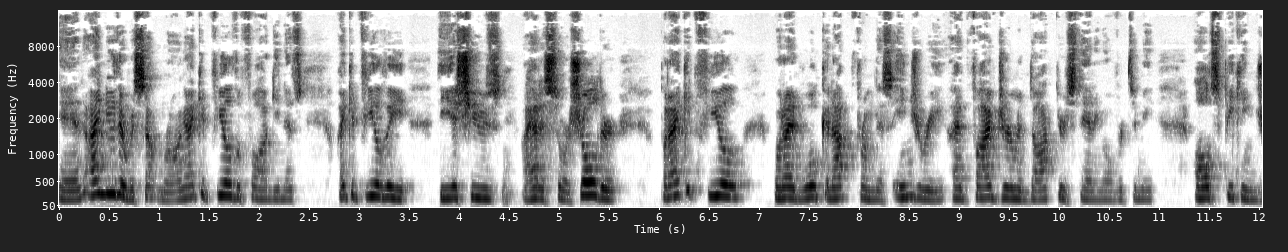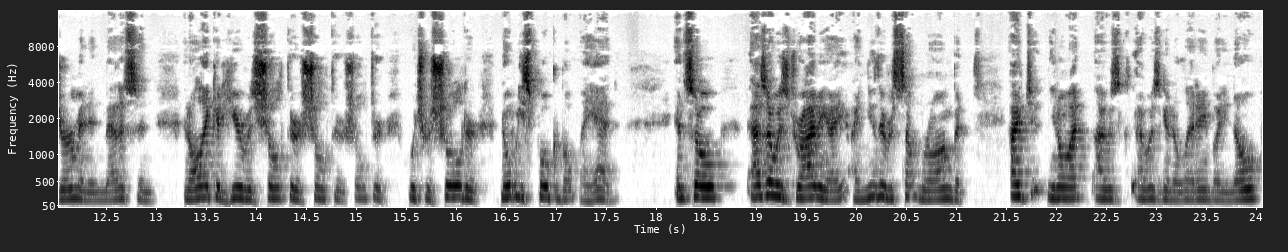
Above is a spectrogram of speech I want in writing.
and I knew there was something wrong. I could feel the fogginess. I could feel the the issues. I had a sore shoulder, but I could feel when I'd woken up from this injury. I had five German doctors standing over to me, all speaking German in medicine, and all I could hear was shoulder, shoulder, shoulder, which was shoulder. Nobody spoke about my head. And so as I was driving, I, I knew there was something wrong, but I, you know what? I was I was going to let anybody know.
